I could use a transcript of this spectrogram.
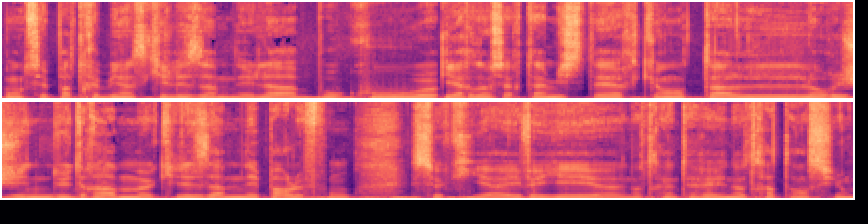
On ne sait pas très bien ce qui les a amenées là. Beaucoup gardent un certain mystère quant à l'origine du drame qui les a amenées par le fond. Ce qui a éveillé euh, notre intérêt, notre attention.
